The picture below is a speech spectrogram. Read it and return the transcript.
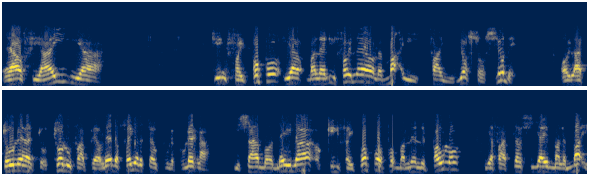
e aofia ai ia king fai popo ia ma le ali'i foi lea o le ma'i fai ioso sione. O i latou lea to'atolu fa'apea o lea na faia le taupulepulega i sa mo nei la o kili faipopo po ma lele paulo ia fa'atasi ai ma le ma'i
